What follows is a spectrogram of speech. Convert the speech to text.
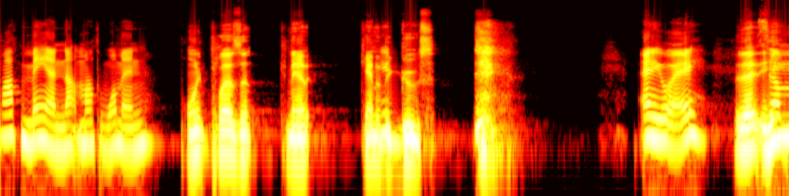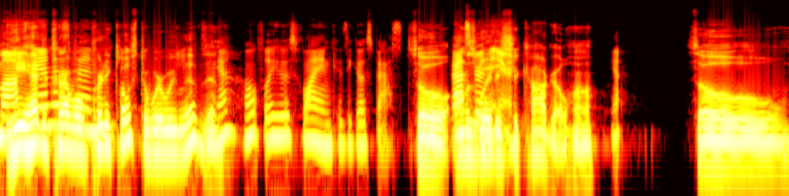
Mothman, not Mothwoman. Point Pleasant, Canada, Canada You- Goose. Anyway, That he, he had to travel been- pretty close to where we lived then. yeah, hopefully he was flying because he goes fast. So on his way to air. Chicago, huh? Yep. So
